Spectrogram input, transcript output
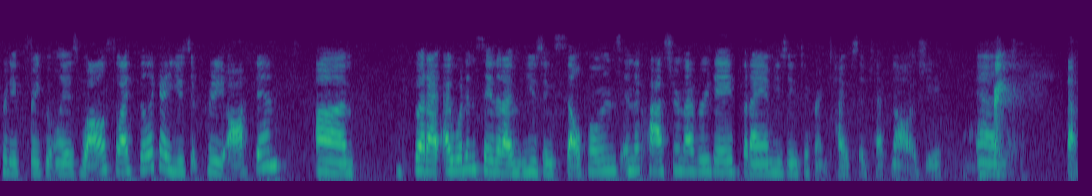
pretty frequently as well, so I feel like I use it pretty often. Um, but I, I, wouldn't say that I'm using cell phones in the classroom every day, but I am using different types of technology. And right. yeah.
